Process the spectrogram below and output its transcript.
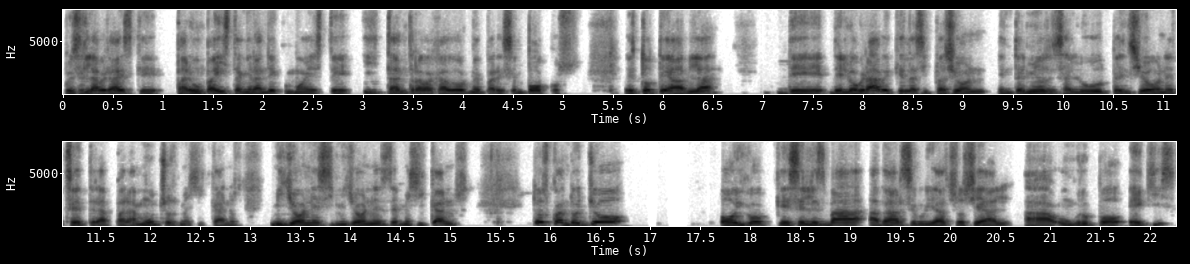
pues la verdad es que para un país tan grande como este y tan trabajador me parecen pocos. Esto te habla de, lo grave que es la situación en términos de salud, pensión, etcétera, para muchos mexicanos, millones y millones de mexicanos. Entonces, cuando yo oigo que se les va a dar seguridad social a un grupo X,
